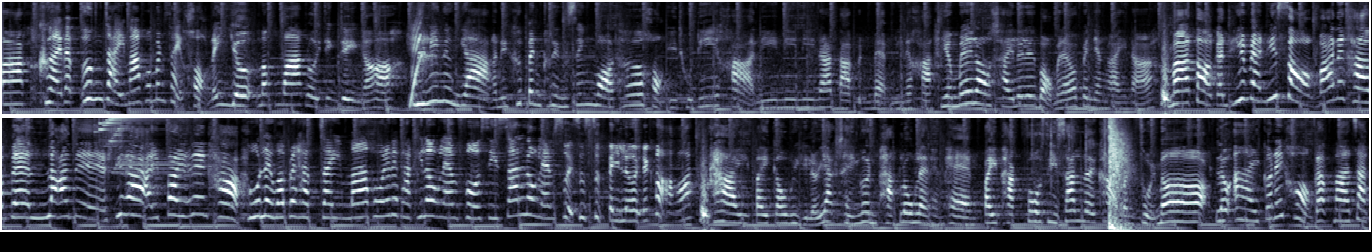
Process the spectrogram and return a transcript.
มาก คือไอ้แบบอึ้งใจมากเพราะมันใส่ของได้เยอะมากๆเลยจริงๆนะคะมีนี่หนึ่งอย่างอันนี้คือเป็น cleansing water ของ E2D ค่ะ นี่นี่นี่หน้าตาเป็นแบบนี้นะคะ ยังไม่ได้ลองใช้เลยเลยบอกไม่ได้ว่าเป็นยังไงนะ มาต่อกันที่แบรนด์ที่2บ้างนะคะแบรนด์ Laneige ที่ทาไอไปนั่นเองค่ะ พูดเลยว่าประทับใจมากเพราะว่าได้ไปพักที่โรงแรมโฟร์ซีซันโรงแรมสวยสุดๆไปเลยนะคะ ใครไปเกาหลีแล้วอยากใช้เงินพักโรงแรมแพงๆไปพักโฟซีซั่นเลยค่ะมันสวยมาก แล้วไอก็ได้ของกลับมาจาก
